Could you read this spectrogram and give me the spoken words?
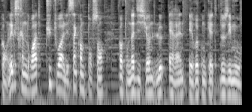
quand l'extrême droite tutoie les 50% quand on additionne le RN et Reconquête de Zemmour.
